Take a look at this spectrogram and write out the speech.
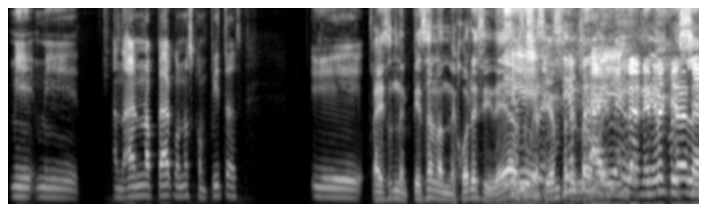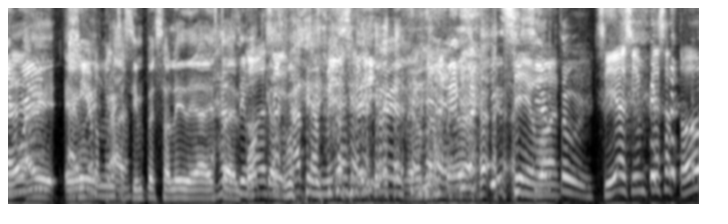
mi, mi, andaba en una peda con unos compitas. Y Ahí es donde empiezan las mejores ideas, Sí, güey, siempre. siempre. ¿no? Ahí- La neta que sí, güey. Ahí, Ahí eh, así empezó la idea esta del Sí, podcast, güey. Ah, también, sí. Sí, Sí, es cierto, güey. Sí, así empieza todo,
